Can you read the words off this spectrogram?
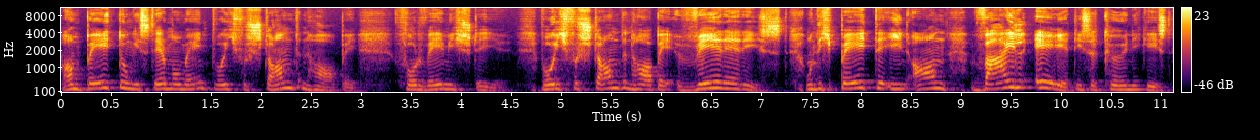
Anbetung ist der Moment, wo ich verstanden habe, vor wem ich stehe, wo ich verstanden habe, wer er ist. Und ich bete ihn an, weil er dieser König ist,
